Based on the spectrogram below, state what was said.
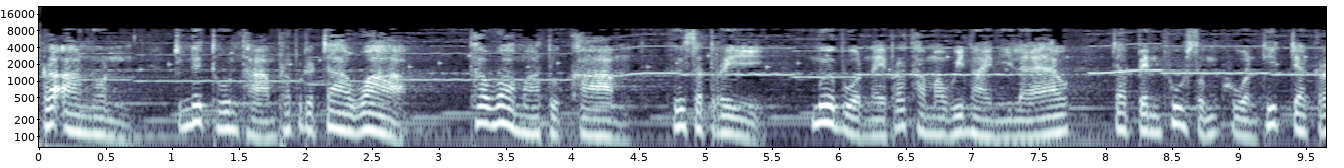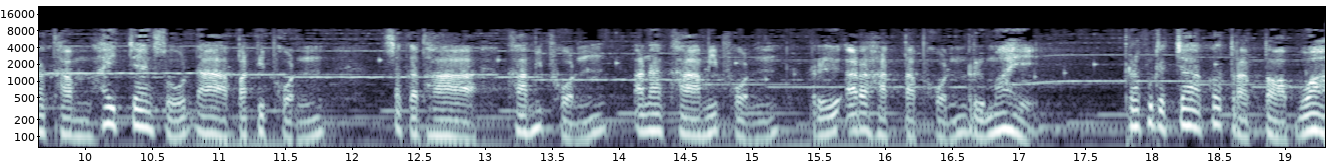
พระอานนท์จึงได้ทูลถามพระพุทธเจ้าว่า ถ้าว่ามาตุคาม คือสตรีเมื่อบวชในพระธรรมวินัยนี้แล้ว จะเป็นผู้สมควรที่จะกระทำให้แจ้งโสดาปฏิผล สกทาคามิผล อนาคามิผล หรืออรหัตตผลหรือไม่ พระพุทธเจ้าก็ตรัสตอบว่า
